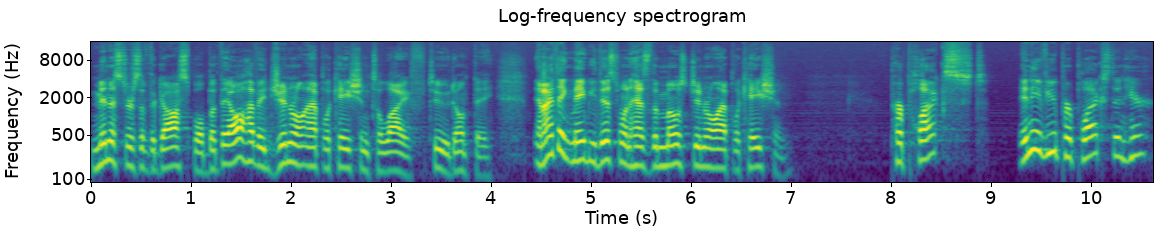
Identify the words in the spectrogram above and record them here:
ministers of the gospel, but they all have a general application to life, too, don't they? And I think maybe this one has the most general application. Perplexed? Any of you perplexed in here?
